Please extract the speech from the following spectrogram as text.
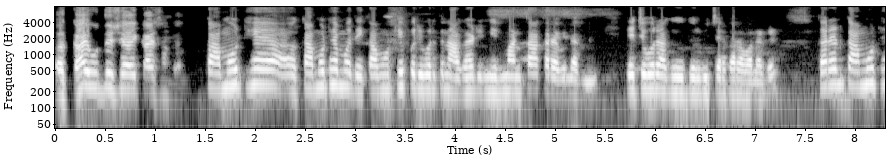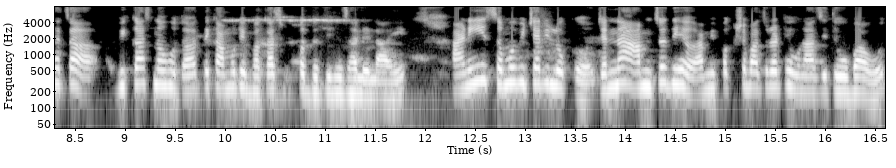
अ, काय उद्देश आहे काय सांगाल? कामोठ्या कामोठ्यामध्ये कामोठे परिवर्तन आघाडी निर्माण का करावी लागली? याच्यावर अगोदर विचार करावा लागेल. कारण कामोठ्याचा विकास न होता ते कामोठे भकास पद्धतीने झालेला आहे. आणि समविचारी लोक ज्यांना आमचं ध्येय आम्ही पक्ष बाजूला ठेवून आज इथे उभा आहोत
